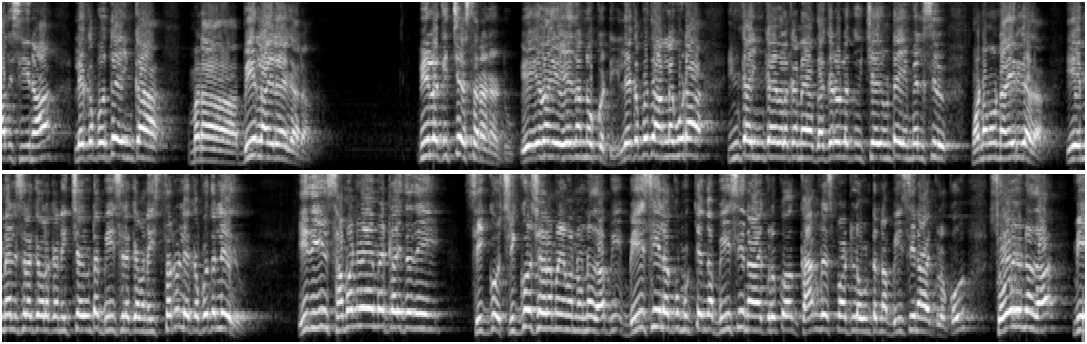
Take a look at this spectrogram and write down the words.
ఆది సీనా లేకపోతే ఇంకా మన బీర్లా ఐలయ్య గారా? వీళ్ళకి ఇచ్చేస్తారు అన్నట్టు. ఏదన్నా ఒకటి. లేకపోతే అందులో కూడా ఇంకా ఇంకా ఎవరికైనా దగ్గర వాళ్ళకి ఇచ్చేది ఉంటే ఎమ్మెల్సీలు మొన్న మొన్న అయ్యారు కదా. ఈ ఎమ్మెల్సీలకు ఎవరికైనా ఇచ్చేది ఉంటే బీసీలకు ఏమైనా ఇస్తారు లేకపోతే లేదు. ఇది సమన్వయం ఎట్లయితుంది? సిగ్గు సిగ్గు శరం ఏమైనా ఉన్నదా? బీ బీసీలకు ముఖ్యంగా బీసీ నాయకులకు కాంగ్రెస్ పార్టీలో ఉంటున్న బీసీ నాయకులకు సోయి ఉన్నదా? మీ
